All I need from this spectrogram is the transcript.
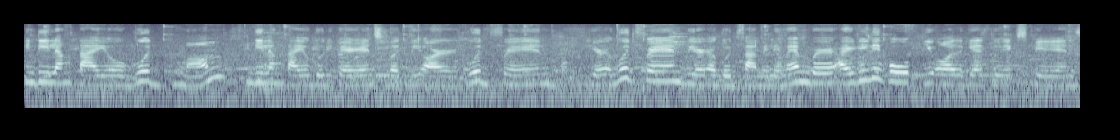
hindi lang tayo good mom, hindi lang tayo good parents, but we are good friend. You're a good friend, we are a good family member. I really hope you all get to experience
